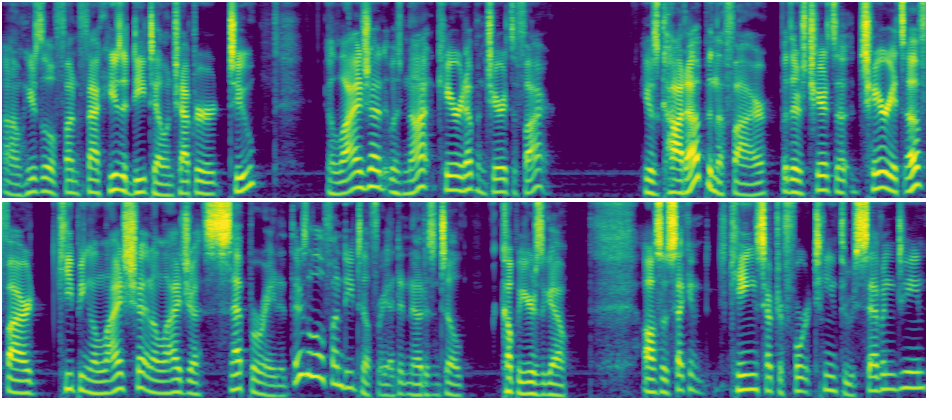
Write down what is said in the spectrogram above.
Um, here's a little fun fact. Here's a detail in chapter 2. Elijah was not carried up in chariots of fire. He was caught up in the fire, but there's chariots of, fire keeping Elisha and Elijah separated. There's a little fun detail for you I didn't notice until a couple years ago. Also, Second Kings chapter 14 through 17,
